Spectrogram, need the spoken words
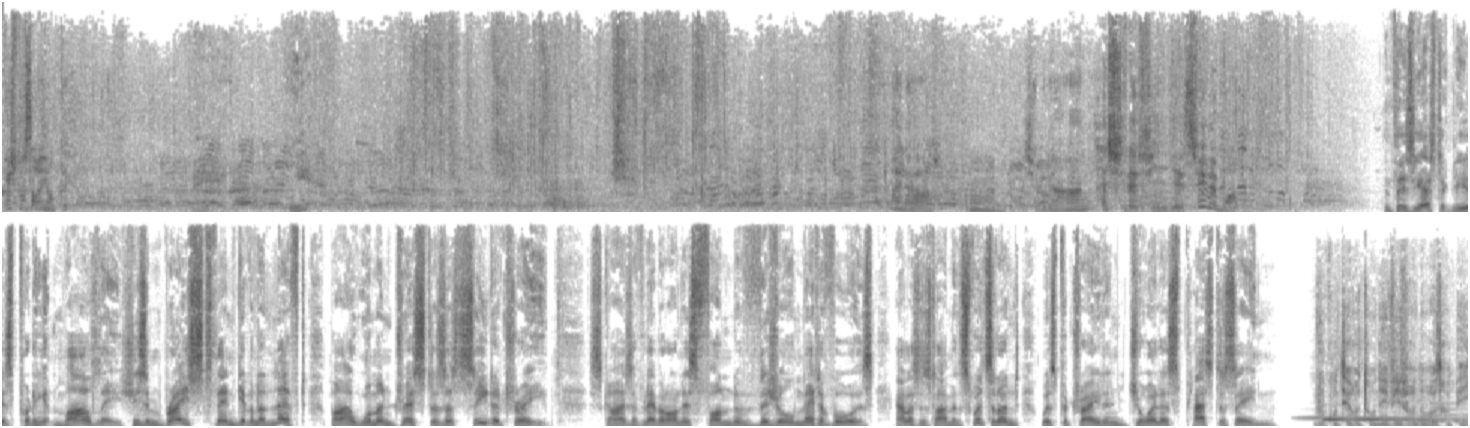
Puis-je vous orienter Oui. Alors, Shukran, Ashrafi, suivez-moi. Enthusiastically is putting it mildly. She's embraced, then given a lift by a woman dressed as a cedar tree. Skies of Lebanon is fond of visual metaphors. Alice's time in Switzerland was portrayed in joyless plasticine. Vous comptez retourner vivre dans votre pays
